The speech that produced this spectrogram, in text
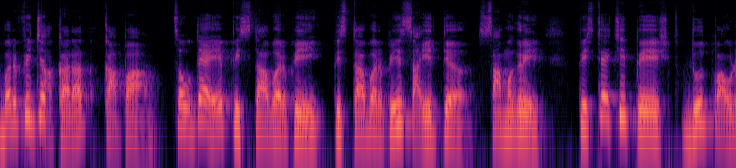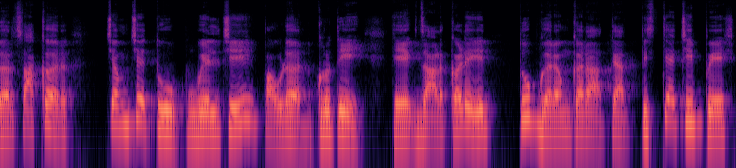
बर्फीच्या आकारात कापा. चौथ्या आहे पिस्ता बर्फी. पिस्ता बर्फी साहित्य सामग्री. पिस्त्याची पेस्ट दूध पावडर साखर चमचे तूप वेलची पावडर कृती. एक जाड कढईत तूप गरम करा. त्यात पिस्त्याची पेस्ट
